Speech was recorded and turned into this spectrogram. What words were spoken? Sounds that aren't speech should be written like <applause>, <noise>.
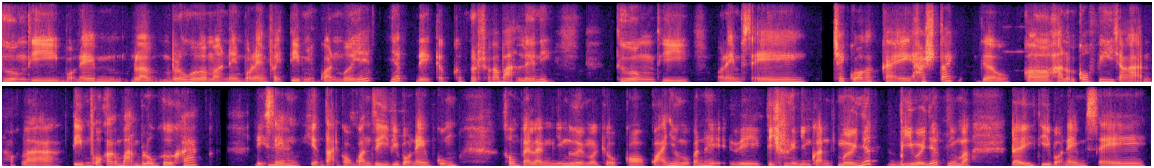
thường thì bọn em là blogger mà nên bọn em phải tìm những quán mới nhất nhất để cập cập nhật cho các bạn lên ý. Thường thì bọn em sẽ check qua các cái hashtag kiểu uh, Hà Nội Coffee chẳng hạn hoặc là tìm qua các bạn blogger khác để xem Ừ. hiện tại có quán gì vì bọn em cũng không phải là những người mà kiểu có quá nhiều mối quan hệ để <laughs> tìm được những quán mới nhất, bi mới nhất. Nhưng mà đấy thì bọn em sẽ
